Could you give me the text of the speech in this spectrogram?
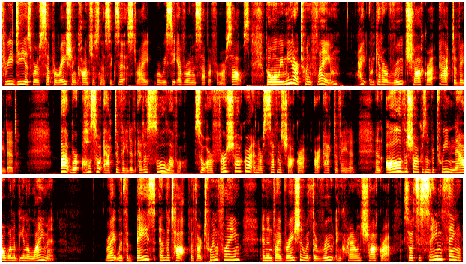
3D is where separation consciousness exists, right? Where we see everyone as separate from ourselves. But when we meet our twin flame, right, we get our root chakra activated. But we're also activated at a soul level. So our first chakra and our seventh chakra are activated. And all of the chakras in between now want to be in alignment, right, with the base and the top, with our twin flame and in vibration with the root and crown chakra. So it's the same thing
